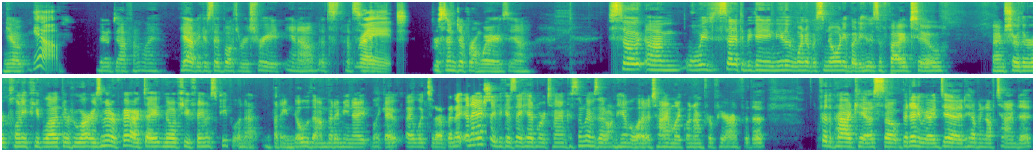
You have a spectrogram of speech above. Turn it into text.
yeah, yeah, Yeah, definitely. Yeah, because they both retreat, you know. That's that's right. just in different ways, yeah. So, um, well, we said at the beginning, neither one of us know anybody who's a five two. I'm sure there are plenty of people out there who are. As a matter of fact, I know a few famous people, and not that I know them, but I mean, I like I, I looked it up, and I, and I actually because I had more time because sometimes I don't have a lot of time, like when I'm preparing for the for the podcast. So, but anyway, I did have enough time to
